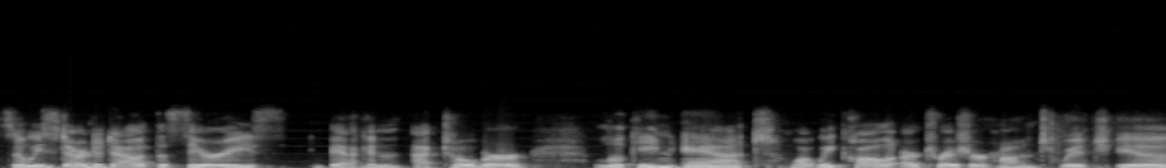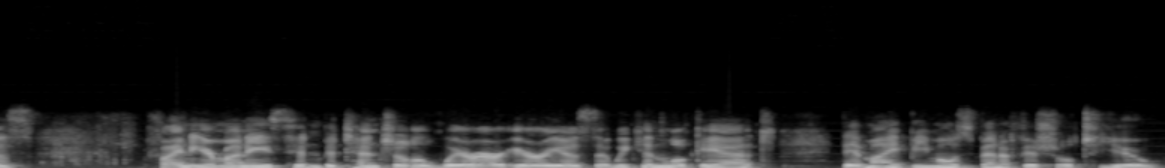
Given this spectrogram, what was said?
So, we started out the series back in October looking at what we call our treasure hunt, which is finding your money's hidden potential, where are areas that we can look at that might be most beneficial to you.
